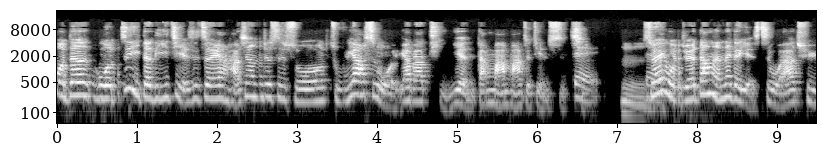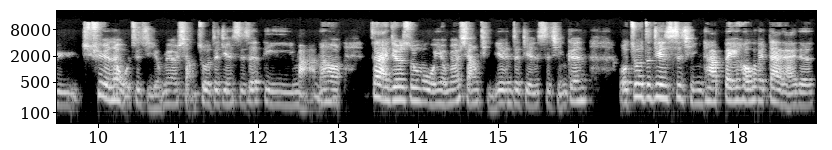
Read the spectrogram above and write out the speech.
我的我自己的理解是这样，好像就是说，主要是我要不要体验当妈妈这件事情。对。嗯，所以我觉得，当然那个也是我要去确认我自己有没有想做这件事，这第一嘛。然后再来就是说我有没有想体验这件事情，跟我做这件事情它背后会带来的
